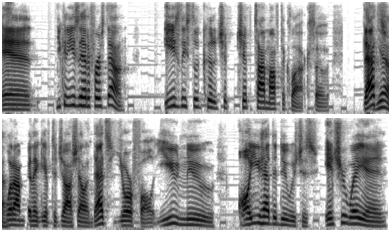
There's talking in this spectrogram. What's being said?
and you could easily had a first down. Easily still could have chipped chip time off the clock. So that's Yeah. what I'm gonna give to Josh Allen. That's your fault. You knew all you had to do was just inch your way in,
